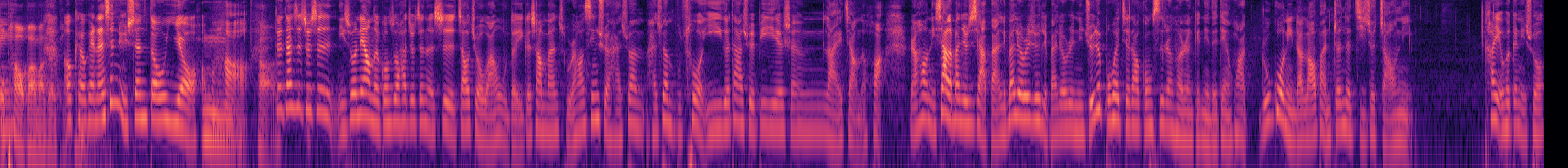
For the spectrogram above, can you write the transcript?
我怕我爸妈在听。OK OK，男生女生都有，好不好？嗯、好。对，但是就是你说那样的工作，他就真的是朝九晚五的一个上班族，然后薪水还算还算不错。以一个大学毕业生来讲的话，然后你下了班就是下班，礼拜六日就是礼拜六日，你绝对不会接到公司任何人给你的电话。如果你的老板真的急着找你。他也会跟你说，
